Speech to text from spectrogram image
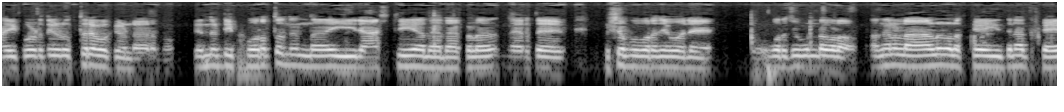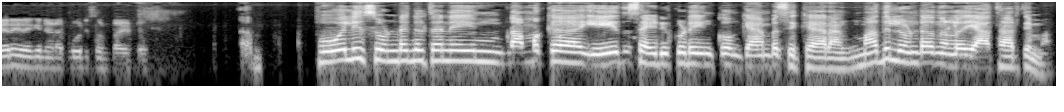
ഹൈക്കോടതിയുടെ ഉത്തരവൊക്കെ ഉണ്ടായിരുന്നു. എന്നിട്ട് ഈ പുറത്തു നിന്ന് ഈ രാഷ്ട്രീയ നേതാക്കൾ നേരത്തെ ബിഷപ്പ് പറഞ്ഞ പോലെ കുറച്ച് ഗുണ്ടകളോ അങ്ങനെയുള്ള ആളുകളൊക്കെ ഇതിനകത്ത് കയറിയത് എങ്ങനെയാണ് പോലീസ് ഉണ്ടായിട്ടും. പോലീസ് ഉണ്ടെങ്കിൽ തന്നെയും നമുക്ക് ഏത് സൈഡിൽ കൂടെയും ക്യാമ്പസിൽ കയറാം. മതിലുണ്ടെന്നുള്ളത് യാഥാർത്ഥ്യമാണ്.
